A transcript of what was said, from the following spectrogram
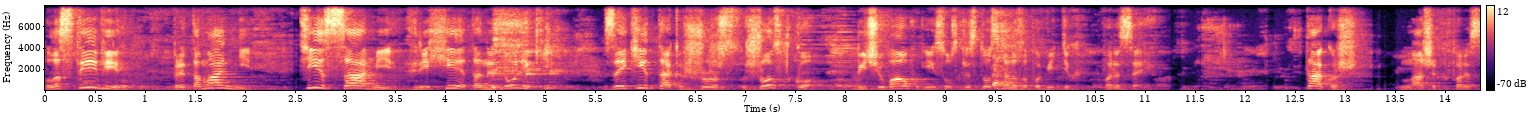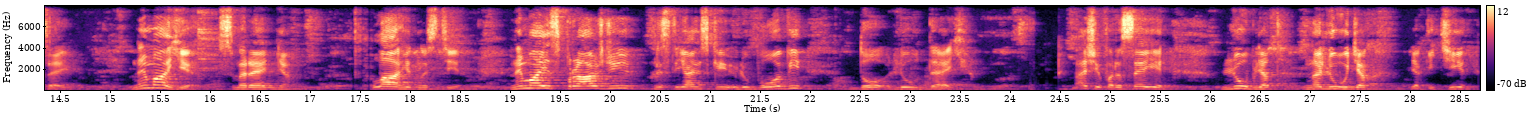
властиві, притаманні ті самі гріхи та недоліки, за які так жорстко відчував Ісус Христос старозаповітніх фарисеїв. Також наших фарисеїв немає смирення, лагідності, немає справжньої християнської любові до людей. Наші фарисеї люблять на людях, як і ті,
